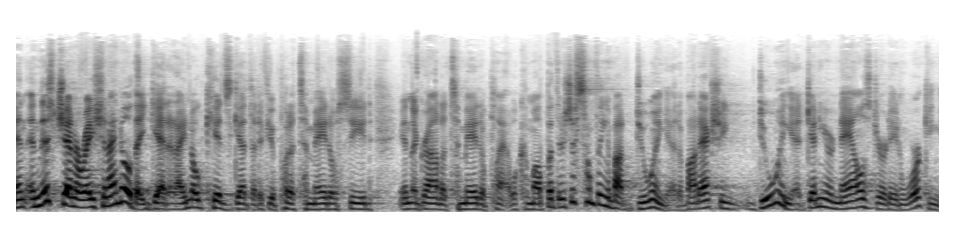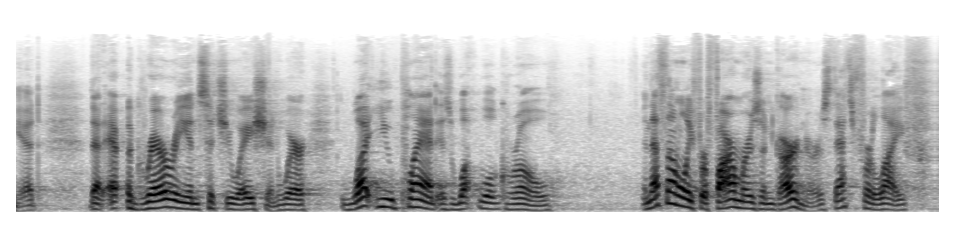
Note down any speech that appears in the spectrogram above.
And, and this generation, I know they get it. I know kids get that if you put a tomato seed in the ground, a tomato plant will come up. But there's just something about doing it, about actually doing it, getting your nails dirty and working it, that agrarian situation where what you plant is what will grow. And that's not only for farmers and gardeners, that's for life.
